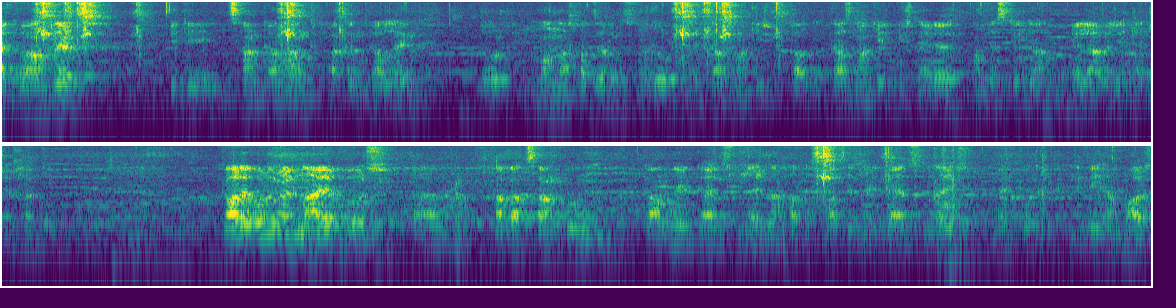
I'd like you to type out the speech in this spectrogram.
Այդուհանդերձ պիտի ցանկանանք, ակնկալենք, որ նման նախաձեռնություններով մեր կազմակերպիչները հանդես կգան ել ավելի հաճախակի։ Կարևորում եմ նաև, որ խաղացանկում կան ներկայացումներ, նախատեսված ներկայացումներ մեր փոքրիկների համար,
